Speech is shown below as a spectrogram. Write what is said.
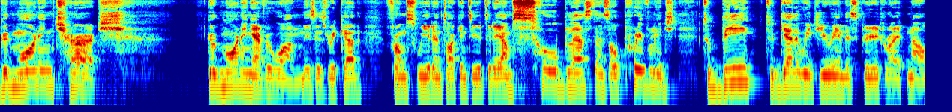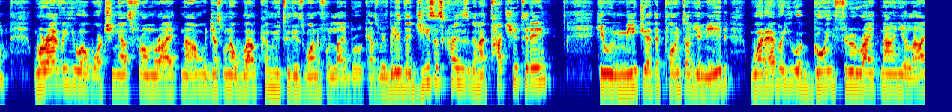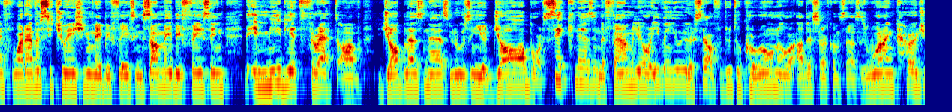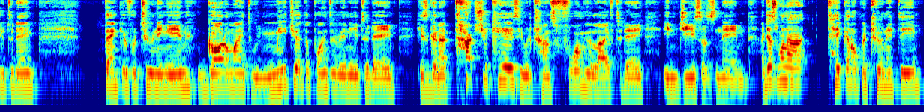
Good morning, church. Good morning, everyone. This is Rickard from Sweden talking to you today. I'm so blessed and so privileged to be together with you in the Spirit right now. Wherever you are watching us from right now, we just want to welcome you to this wonderful live broadcast. We believe that Jesus Christ is going to touch you today he will meet you at the point of your need. Whatever you are going through right now in your life, whatever situation you may be facing, some may be facing the immediate threat of joblessness, losing your job, or sickness in the family, or even you yourself due to corona or other circumstances. We want to encourage you today. Thank you for tuning in. God Almighty will meet you at the point of your need today. He's going to touch your case. He will transform your life today in Jesus' name. I just want to take an opportunity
